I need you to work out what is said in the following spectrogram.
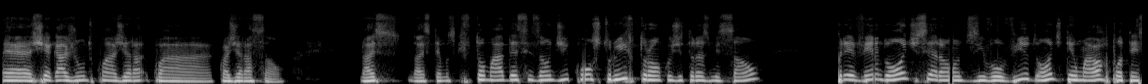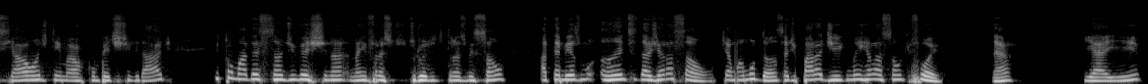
é, chegar junto com a, gera, com a, com a geração? Nós, nós temos que tomar a decisão de construir troncos de transmissão, prevendo onde serão desenvolvidos, onde tem o maior potencial, onde tem maior competitividade, e tomar a decisão de investir na, na infraestrutura de transmissão até mesmo antes da geração, que é uma mudança de paradigma em relação ao que foi. Né? E aí,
